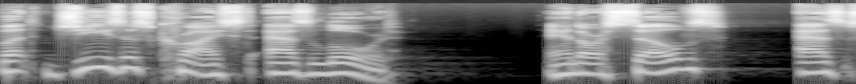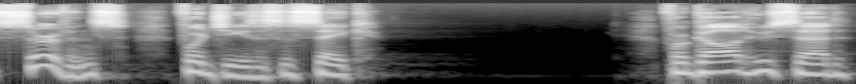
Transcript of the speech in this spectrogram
but Jesus Christ as Lord, and ourselves as servants for Jesus' sake. For God, who said,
